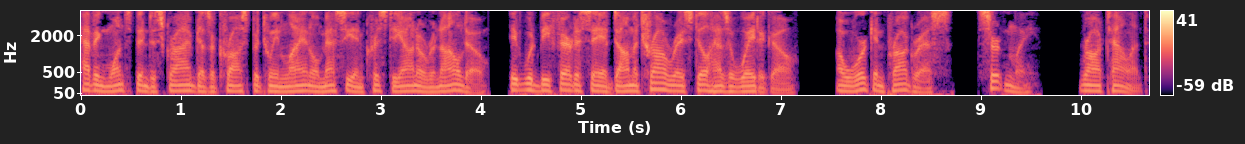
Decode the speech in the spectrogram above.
Having once been described as a cross between Lionel Messi and Cristiano Ronaldo, it would be fair to say Adama Traoré still has a way to go. A work in progress, certainly. Raw talent,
